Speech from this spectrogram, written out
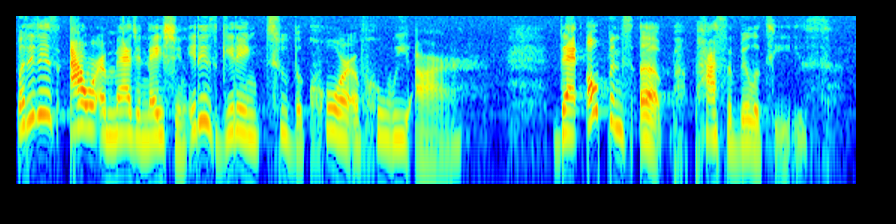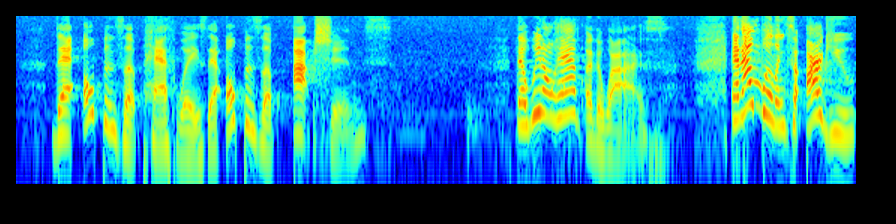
But it is our imagination, it is getting to the core of who we are that opens up possibilities, that opens up pathways, that opens up options that we don't have otherwise. And I'm willing to argue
